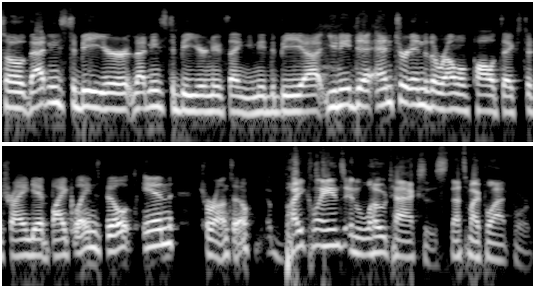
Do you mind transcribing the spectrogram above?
So that needs to be your that needs to be your new thing. You need to be uh, you need to enter into the realm of politics to try and get bike lanes built in Toronto. Bike lanes and low taxes. That's my platform.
